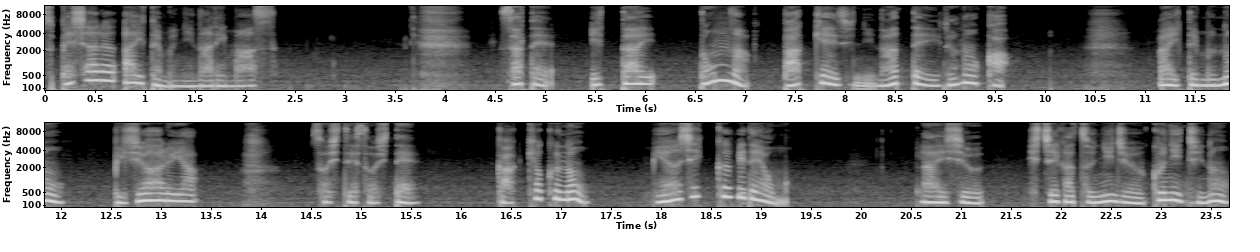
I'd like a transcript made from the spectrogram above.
スペシャルアイテムになります。さて一体どんなパッケージになっているのか。アイテムのビジュアルやそしてそして楽曲のミュージックビデオも来週7月29日の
